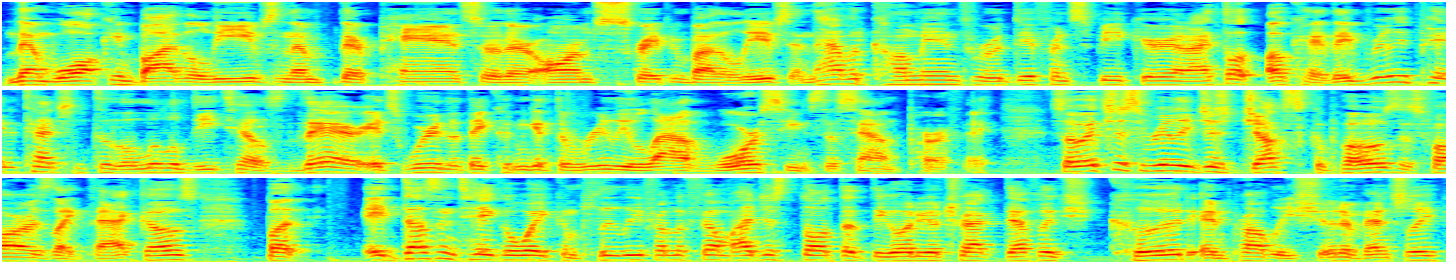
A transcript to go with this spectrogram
them walking by the leaves and then their pants or their arms scraping by the leaves and that would come in through a different speaker and I thought, okay, they really paid attention to the little details there. It's weird that they couldn't get the really loud war scenes to sound perfect. So it's just really just juxtaposed as far as like that goes, but it doesn't take away completely from the film. I just thought that the audio track definitely could and probably should eventually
